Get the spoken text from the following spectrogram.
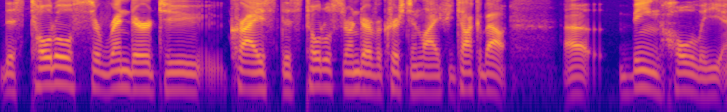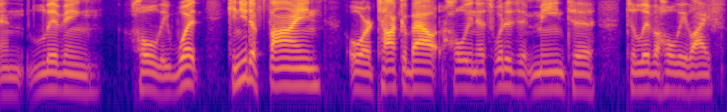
this total surrender to Christ, this total surrender of a Christian life. You talk about uh, being holy and living holy. What can you define or talk about holiness? What does it mean to to live a holy life?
